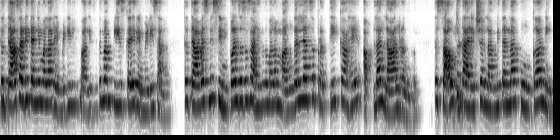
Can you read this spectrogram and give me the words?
तर. त्यासाठी त्यांनी मला रेमेडी मागितली. तर मॅम प्लीज काही रेमेडी सांगा. तर त्यावेळेस मी सिंपल जसं सांगितलं तुम्हाला मांगल्याचं प्रतीक आहे आपला लाल रंग. तर साऊथ. डायरेक्शनला मी त्यांना कुंकानी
